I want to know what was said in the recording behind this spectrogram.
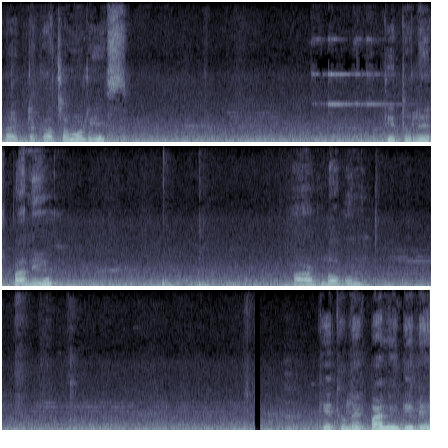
কয়েকটা কাঁচামরিচ। তেঁতুলের পানি। আর লবণ। তেঁতুলের পানি দিলে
